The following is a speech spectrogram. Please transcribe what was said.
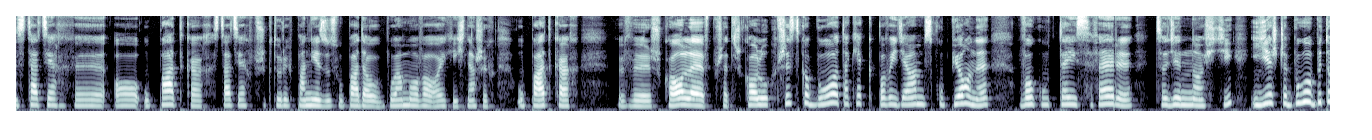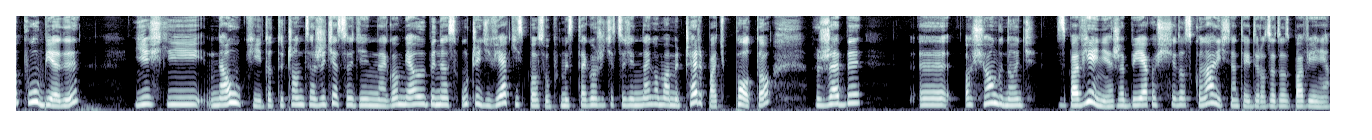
stacjach e, o upadkach, stacjach, przy których Pan Jezus upadał, była mowa o jakichś naszych upadkach w szkole, w przedszkolu. Wszystko było, tak jak powiedziałam, skupione wokół tej sfery codzienności i jeszcze byłoby to pół biedy, jeśli nauki dotyczące życia codziennego miałyby nas uczyć, w jaki sposób my z tego życia codziennego mamy czerpać po to, żeby y, osiągnąć zbawienie, żeby jakoś się doskonalić na tej drodze do zbawienia,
